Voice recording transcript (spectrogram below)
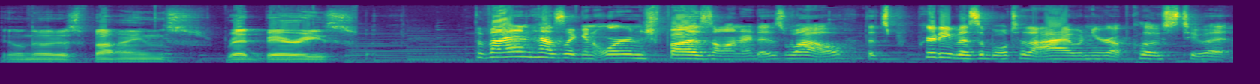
You'll notice vines, red berries. The vine has like an orange fuzz on it as well that's pretty visible to the eye when you're up close to it.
